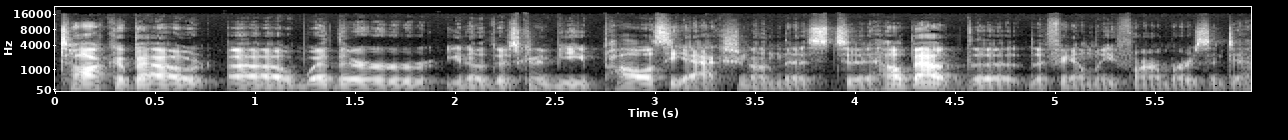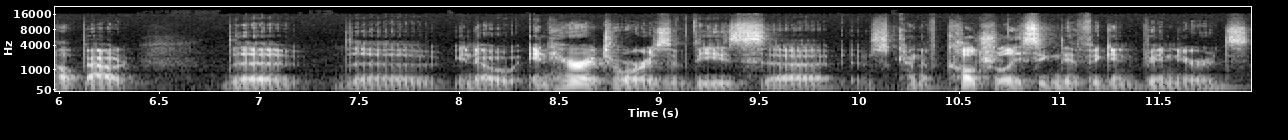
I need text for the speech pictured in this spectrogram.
talk about uh, whether you know there's going to be policy action on this to help out the the family farmers and to help out the the you know inheritors of these uh, kind of culturally significant vineyards.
